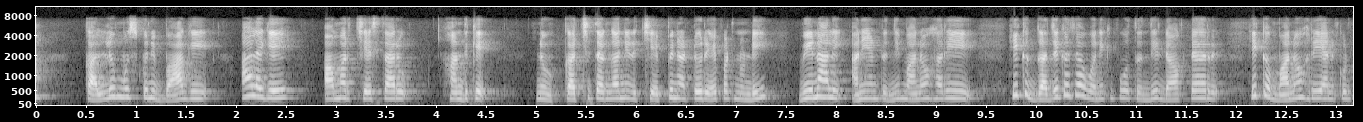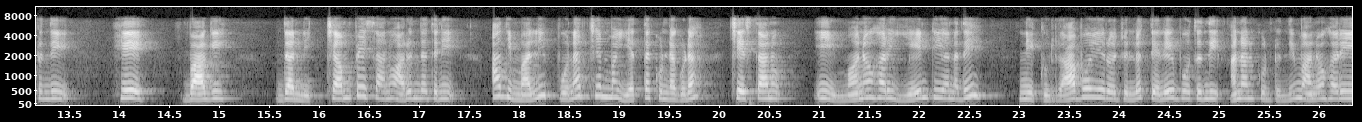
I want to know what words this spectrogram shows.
కళ్ళు మూసుకుని బాగి అలాగే అమర్ చేస్తారు. అందుకే నువ్వు ఖచ్చితంగా నేను చెప్పినట్టు రేపటి నుండి వినాలి అని అంటుంది మనోహరి. ఇక గజగజ వణికిపోతుంది డాక్టర్. ఇక మనోహరి అనుకుంటుంది హే బాగి దాన్ని చంపేశాను అరుంధతిని. అది మళ్ళీ పునర్జన్మ ఎత్తకుండా కూడా చేస్తాను. ఈ మనోహరి ఏంటి అన్నది నీకు రాబోయే రోజుల్లో తెలియబోతుంది అని అనుకుంటుంది మనోహరి.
